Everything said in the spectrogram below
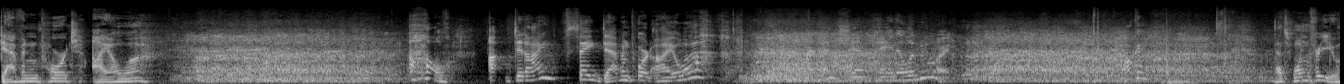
Davenport, Iowa. Oh, uh, did I say Davenport, Iowa? and then Champaign, Illinois. Okay. That's one for you.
